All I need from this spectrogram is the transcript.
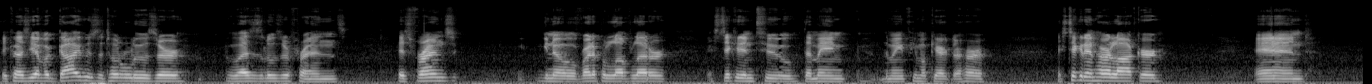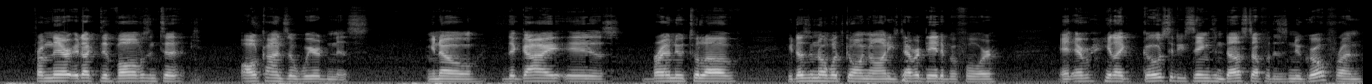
Because you have a guy who's a total loser, who has his loser friends. His friends, you know, write up a love letter and stick it into the main, the main female character, her. They stick it in her locker, and from there it like devolves into all kinds of weirdness. You know, the guy is brand new to love he doesn't know what's going on. He's never dated before. And every, he like goes to these things and does stuff with his new girlfriend.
